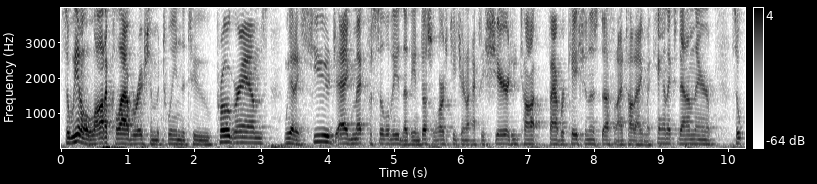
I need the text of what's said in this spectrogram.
So we had a lot of collaboration between the two programs. We had a huge ag mech facility that the industrial arts teacher and I actually shared. He taught fabrication and stuff, and I taught ag mechanics down there. So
